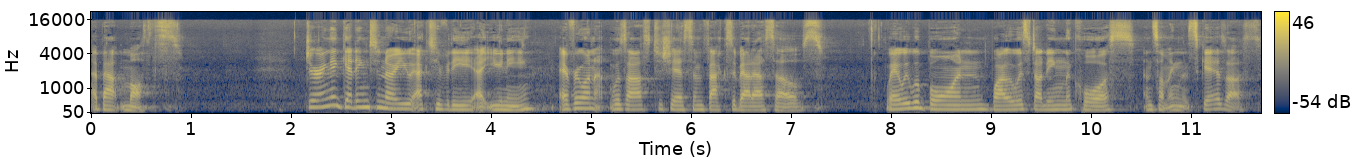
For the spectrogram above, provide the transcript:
about moths. During a getting to know you activity at uni, everyone was asked to share some facts about ourselves where we were born, why we were studying the course, and something that scares us.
